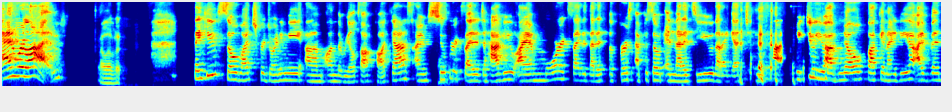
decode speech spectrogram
And we're live. I love it. Thank you so much for joining me um, on the Real Talk podcast. I'm super excited to have you. I am more excited that it's the first episode and that it's you that I get to speak to. You have no fucking idea. I've been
